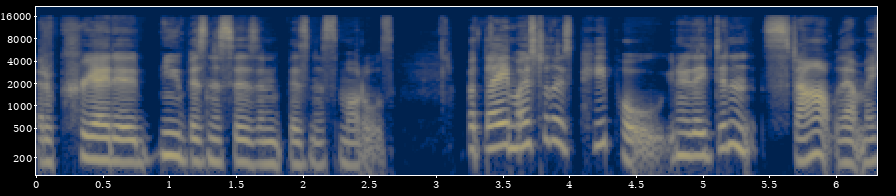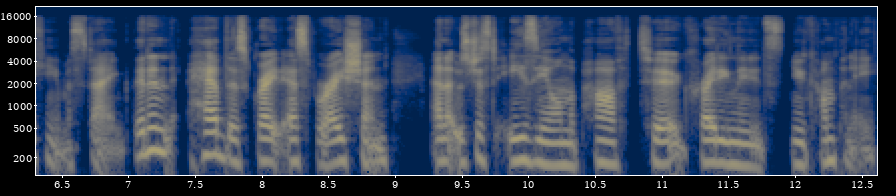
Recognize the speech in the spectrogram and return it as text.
that have created new businesses and business models. But they, most of those people, you know, they didn't start without making a mistake. They didn't have this great aspiration and it was just easy on the path to creating this new company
